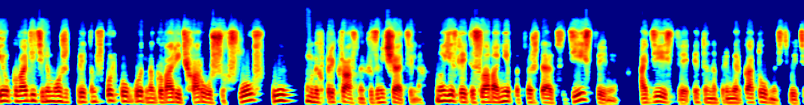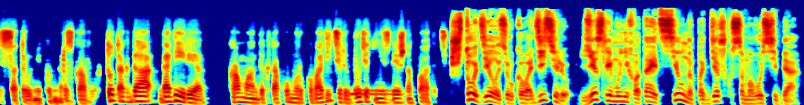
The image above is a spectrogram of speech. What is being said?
И руководитель может при этом сколько угодно угодно говорить хороших слов, умных, прекрасных и замечательных. Но если эти слова не подтверждаются действиями, а действие — это, например, готовность выйти с сотрудником на разговор, то тогда доверие команды к такому руководителю будет неизбежно падать. Что делать руководителю, если ему не хватает сил на поддержку самого себя?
